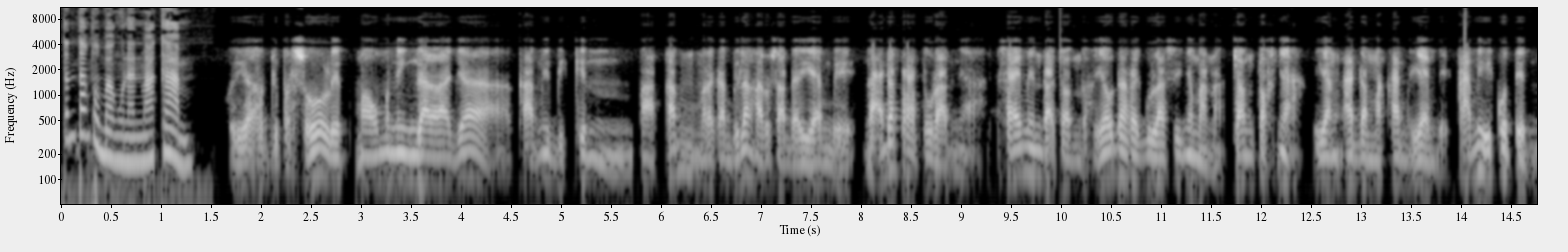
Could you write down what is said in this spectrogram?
tentang pembangunan makam ya dipersulit. Mau meninggal aja kami bikin makam, mereka bilang harus ada IMB. Nggak ada peraturannya. Saya minta contoh, ya udah regulasinya mana? Contohnya yang ada makam IMB. Kami ikutin.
